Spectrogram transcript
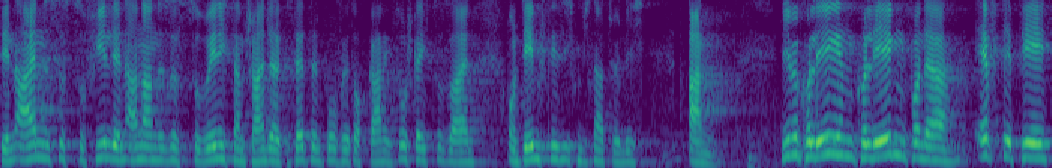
Den einen ist es zu viel, den anderen ist es zu wenig. Dann scheint der Gesetzentwurf ja doch gar nicht so schlecht zu sein. Und dem schließe ich mich natürlich an. Liebe Kolleginnen und Kollegen von der FDP,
